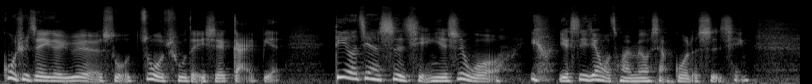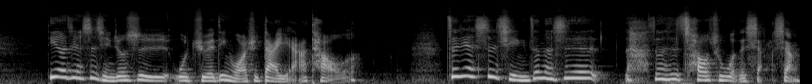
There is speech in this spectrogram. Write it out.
过去这一个月所做出的一些改变。第二件事情也是我，也是一件我从来没有想过的事情。第二件事情就是我决定我要去戴牙套了。这件事情真的是，真的是超出我的想象。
